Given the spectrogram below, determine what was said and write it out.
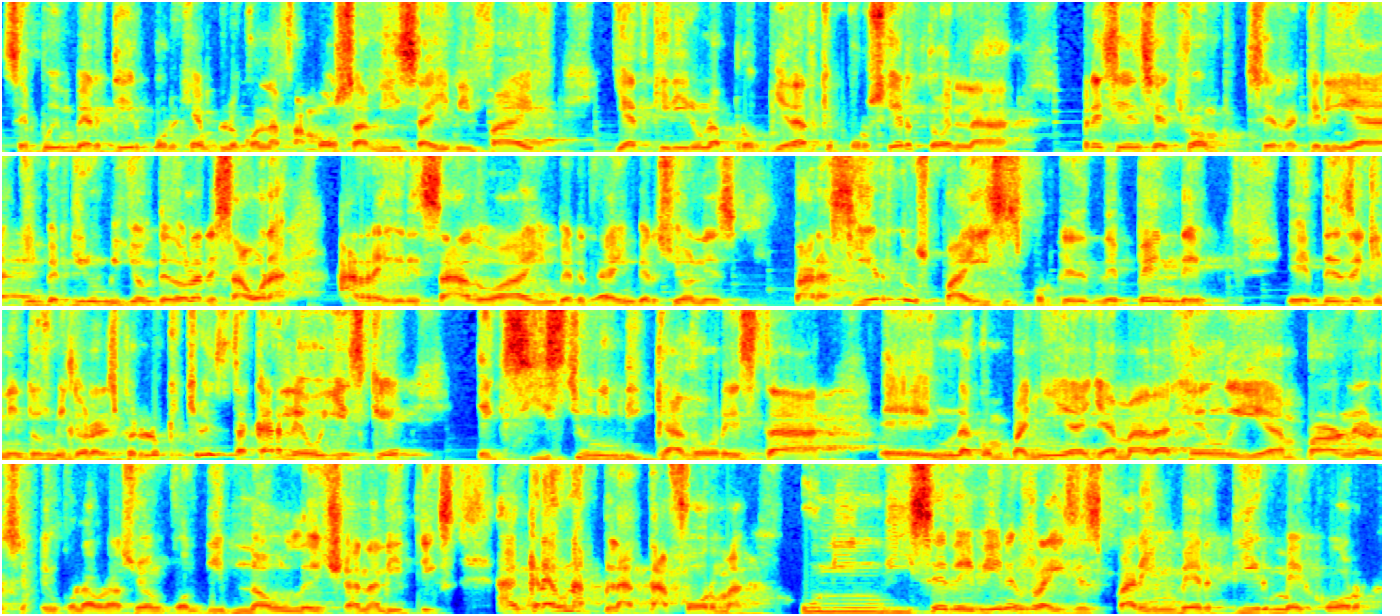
se puede invertir, por ejemplo, con la famosa visa EB5 y adquirir una propiedad que, por cierto, en la presidencia de Trump se requería invertir un millón de dólares. Ahora ha regresado a, inversiones para ciertos países porque depende eh, desde 500 mil dólares. Pero lo que quiero destacarle hoy es que existe un indicador. Esta, eh, una compañía llamada Henley and Partners, en colaboración con Deep Knowledge Analytics, han creado una plataforma, un índice de bienes raíces para invertir mejor,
